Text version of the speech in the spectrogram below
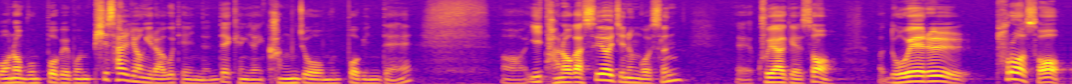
원어 문법에 보면 피살형이라고 되어 있는데 굉장히 강조 문법인데 어, 이 단어가 쓰여지는 것은 구약에서 노예를 풀어서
